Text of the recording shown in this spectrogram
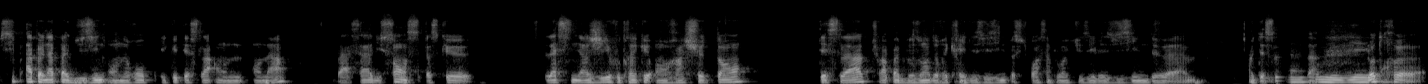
si Apple n'a pas d'usine en Europe et que Tesla en, a, bah, ça a du sens parce que la synergie voudrait qu'en rachetant Tesla, tu n'auras pas besoin de recréer des usines parce que tu pourras simplement utiliser les usines de, euh, Tesla. L'autre,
